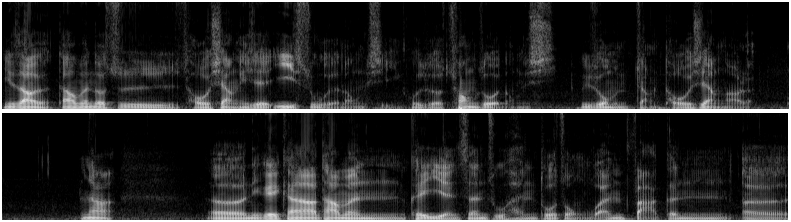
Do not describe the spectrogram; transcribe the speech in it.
你知道，大部分都是头像一些艺术的东西，或者说创作的东西。比如说我们讲头像好了，那呃，你可以看到他们可以衍生出很多种玩法跟呃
